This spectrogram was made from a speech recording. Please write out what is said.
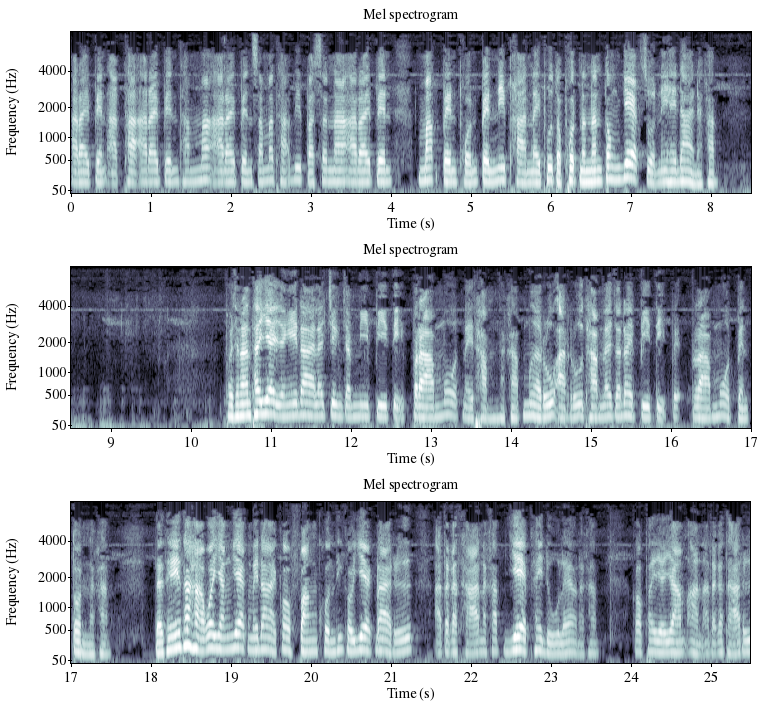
อะไรเป็นอัฏฐะอะไรเป็นธรรมะอะไรเป็นสมถะวิปัสนาอะไรเป็นมรรคเป็นผลเป็นนิพพานในพุทธพจน์นั้นๆต้องแยกส่วนนี้ให้ได้นะครับ ราะฉะนั้นถ้าแยกอย่างนี้ได้แล้วจึงจะมีปีติปราโมทในธรรมนะครับ เมื่อรู้อัดรู้ธรรมแล้วจะได้ปีติปราโมทเป็นต้นนะครับ แต่ทีนี้ถ้าหากว่ายังแยกไม่ได้ ก็ฟังคนที่เขาแยกได้หรืออัตถกถานะครับ แยกให้ดูแล้วนะครับ ก็พยายามอ่านอัตถกถาหรือ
